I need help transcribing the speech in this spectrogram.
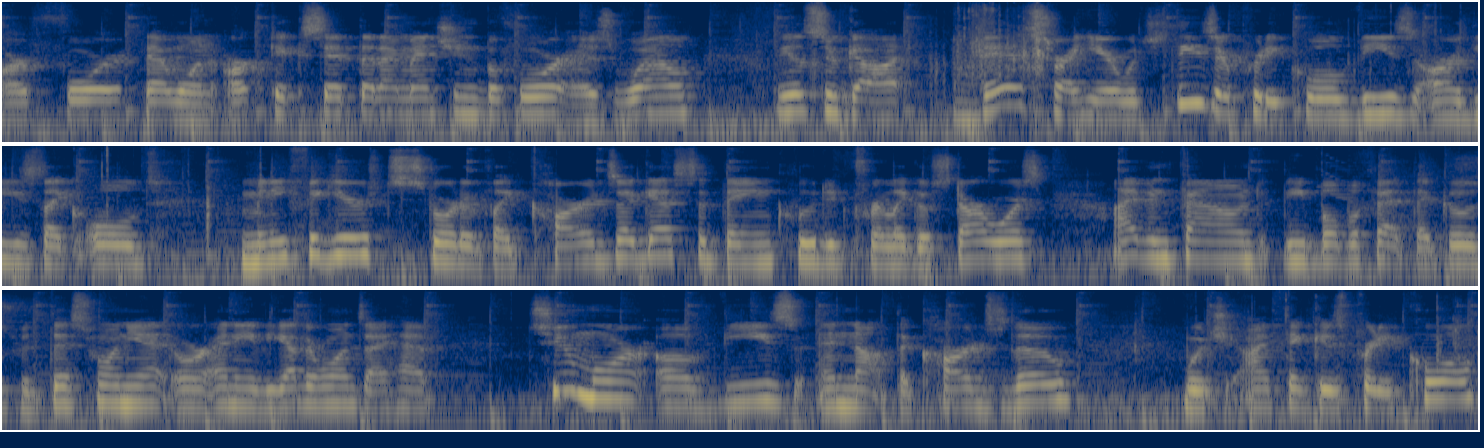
are for that one Arctic set that I mentioned before as well. We also got this right here, which these are pretty cool. These are these like old minifigures, sort of like cards, I guess, that they included for LEGO Star Wars. I haven't found the Boba Fett that goes with this one yet, or any of the other ones. I have two more of these, and not the cards though, which I think is pretty cool.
